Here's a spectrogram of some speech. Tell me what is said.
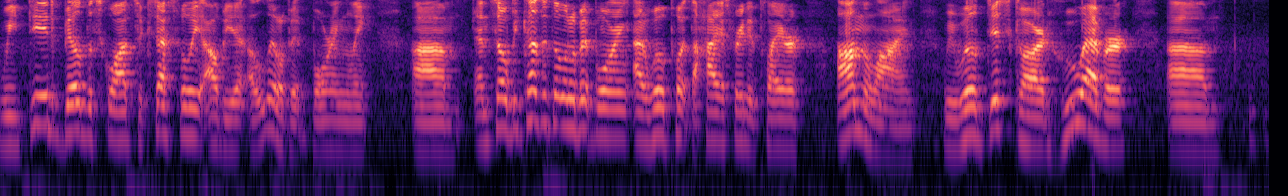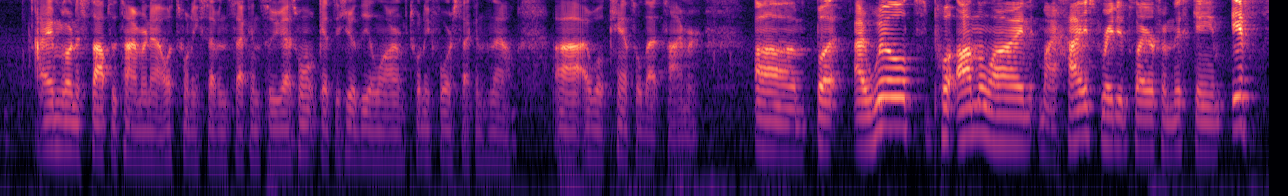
we did build the squad successfully, albeit a little bit boringly. Um, and so because it's a little bit boring, I will put the highest rated player on the line. We will discard whoever. Um, I am going to stop the timer now with 27 seconds, so you guys won't get to hear the alarm. 24 seconds now. Uh, I will cancel that timer. Um, but I will put on the line my highest rated player from this game if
